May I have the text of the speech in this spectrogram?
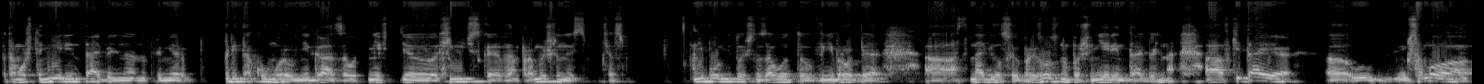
потому что нерентабельно, например, при таком уровне газа, вот нефть, э, химическая там, промышленность, сейчас не помню точно, завод в Европе а, остановил свое производство, ну, потому что нерентабельно. А в Китае само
